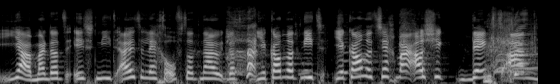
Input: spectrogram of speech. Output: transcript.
Ja, maar dat is niet uit te leggen of dat nou... Dat, je kan dat niet... Je kan het zeg maar als je denkt aan...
